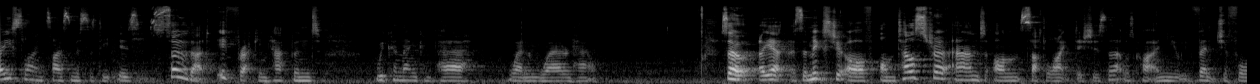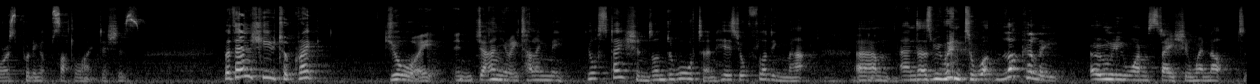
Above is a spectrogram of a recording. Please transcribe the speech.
baseline seismicity is so that if fracking happened, we can then compare when, and where and how. So uh, yeah, it's a mixture of on Telstra and on satellite dishes. So that was quite a new adventure for us, putting up satellite dishes. But then Hugh took great joy in January telling me, your station's underwater and here's your flooding map. Um, and as we went to what, luckily only one station went up, to,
